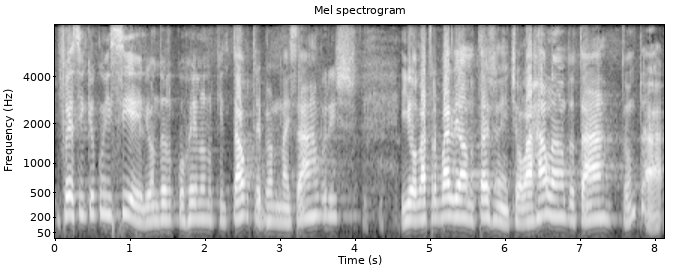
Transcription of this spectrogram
E foi assim que eu conheci ele, andando correndo no quintal, trabalhando nas árvores. E eu lá trabalhando, tá, gente? Eu lá ralando, tá? Então tá.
